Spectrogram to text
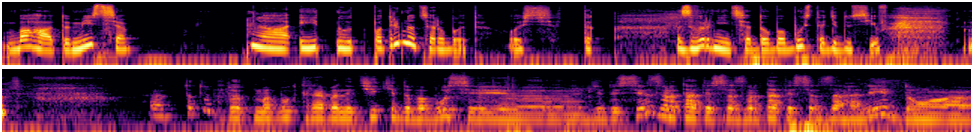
багато місця. І ну, потрібно це робити. Ось так. Зверніться до бабусь та дідусів. Та тут, тут, мабуть, треба не тільки до бабусі е, дідусів звертатися, звертатися взагалі до е,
